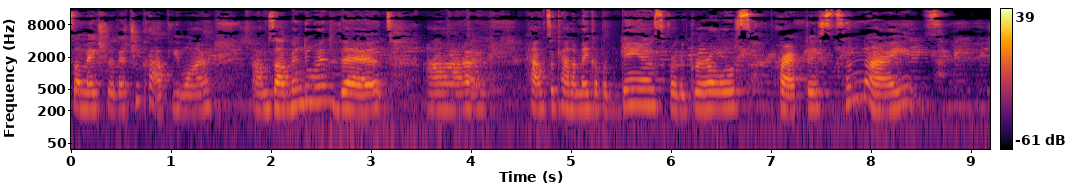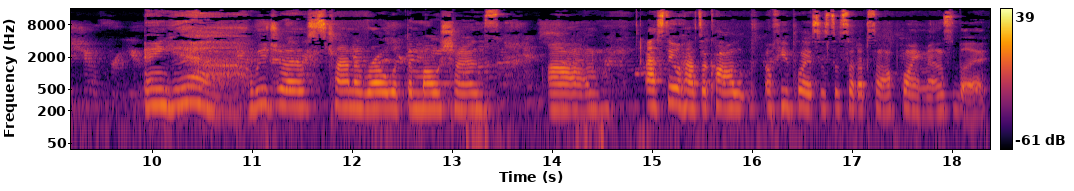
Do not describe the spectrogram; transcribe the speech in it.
So make sure that you copy one. Um, so i've been doing that. I have to kind of make up a dance for the girls practice tonight. And yeah we just trying to roll with the motions um, I still have to call a few places to set up some appointments, but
